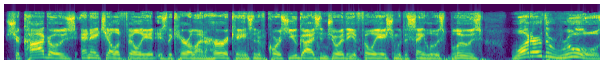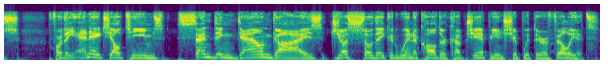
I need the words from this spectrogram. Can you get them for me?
Chicago's NHL affiliate is the Carolina Hurricanes, and of course, you guys enjoy the affiliation with the St. Louis Blues. What are the rules for the NHL teams sending down guys just so they could win a Calder Cup championship with their affiliates?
